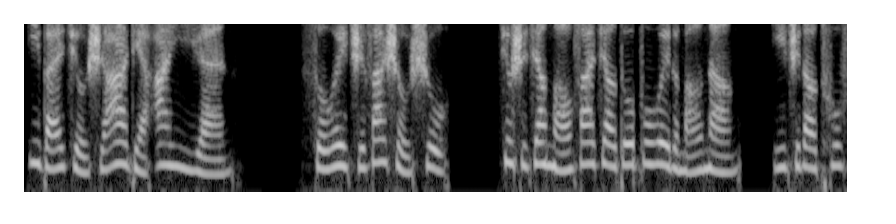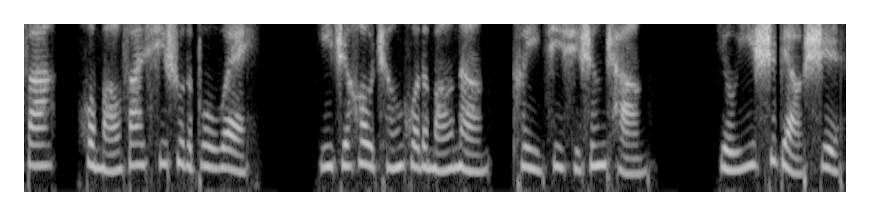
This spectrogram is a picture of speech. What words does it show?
一百九十二点二亿元。所谓植发手术，就是将毛发较多部位的毛囊移植到突发或毛发稀疏的部位，移植后成活的毛囊可以继续生长。有医师表示，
